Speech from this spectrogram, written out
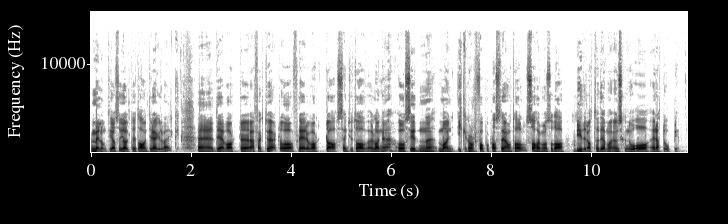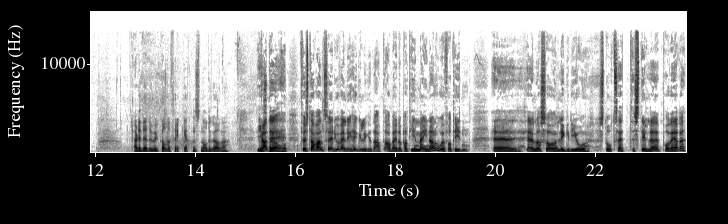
I mellomtida så gjaldt det et annet regelverk. Det ble Eh, effektuert, og flere ble da sendt ut av landet. Og siden man ikke klarte å få på plass den avtalen, så har man også da bidratt til det man ønsker nå å rette opp i. Er det det du vil kalle frekkhetens nådegave? Ja, det, Først av alt så er det jo veldig hyggelig at Arbeiderpartiet mener noe for tiden. Eh, ellers så ligger de jo stort sett stille på været.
